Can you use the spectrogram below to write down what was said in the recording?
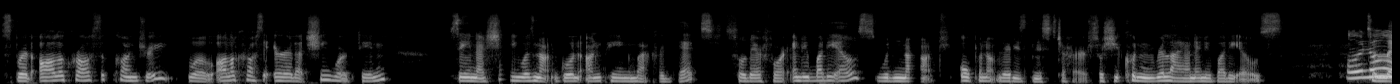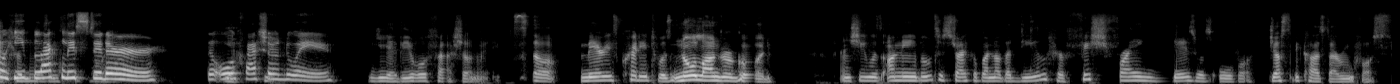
spread all across the country, well, all across the area that she worked in, saying that she was not good on paying back her debts. So therefore, anybody else would not open up their business to her. So she couldn't rely on anybody else. Oh no, he blacklisted her. The old fashioned yeah. way. Yeah, the old fashioned way. So Mary's credit was no longer good and she was unable to strike up another deal. Her fish frying days was over just because of Rufus.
